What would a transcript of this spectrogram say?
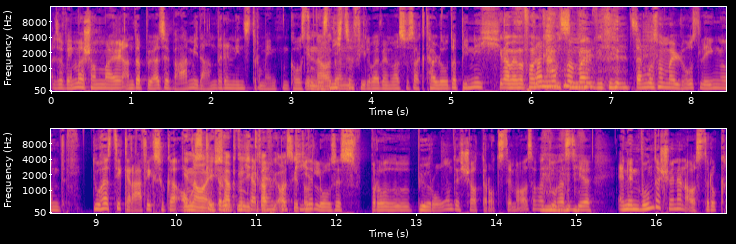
Also wenn man schon mal an der Börse war mit anderen Instrumenten, kostet Genau, das nicht so viel, aber wenn man so sagt, hallo, da bin ich, Genau, wenn man von dann muss man mal beginnt. dann muss man mal loslegen und du hast die Grafik sogar Genau, ich ausgedruckt. hab mir die habe Grafik ein papierloses Büro und es schaut trotzdem aus, aber du hast hier einen wunderschönen Ausdruck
